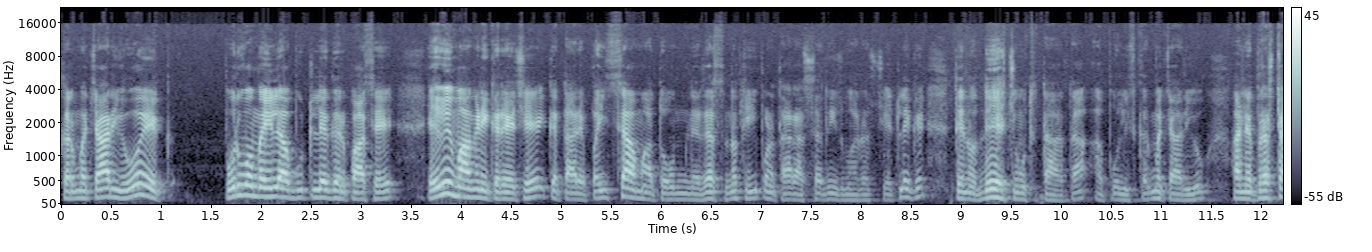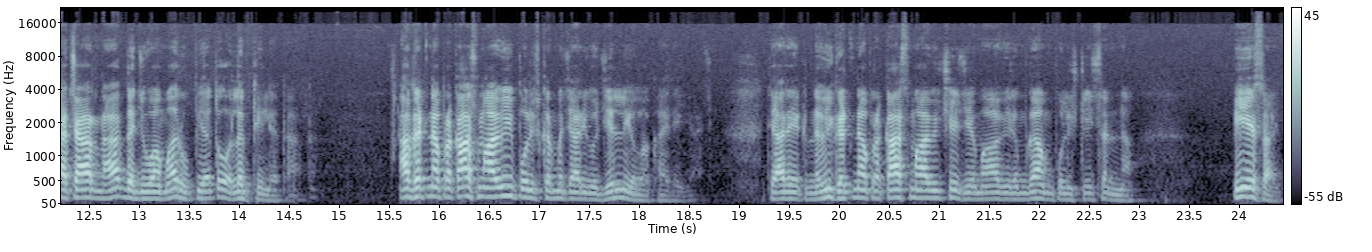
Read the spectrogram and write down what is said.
કર્મચારીઓ એક પૂર્વ મહિલા બુટલેગર પાસે એવી માંગણી કરે છે કે તારે પૈસામાં તો અમને રસ નથી, પણ તારા શરીરમાં રસ છે એટલે કે તેનો દેહ ચૂંથતા હતા આ પોલીસ કર્મચારીઓ અને ભ્રષ્ટાચારના ગજવામાં રૂપિયા તો અલગથી લેતા હતા. આ ઘટના પ્રકાશમાં આવી, પોલીસ કર્મચારીઓ જેલની હવા ખાઈ રહ્યા છે. ત્યારે એક નવી ઘટના પ્રકાશમાં આવી છે, જેમાં વિરમગામ પોલીસ સ્ટેશનના પીએસઆઈ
